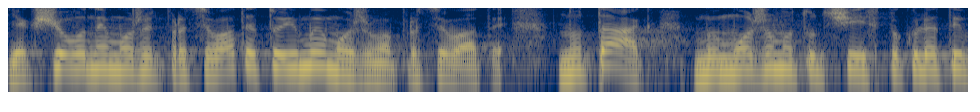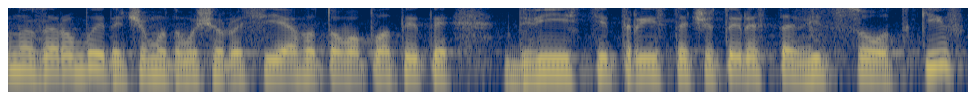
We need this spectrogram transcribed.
якщо вони можуть працювати, то і ми можемо працювати. Ну так, ми можемо тут ще й спекулятивно заробити. Чому? Тому що Росія готова платити 200, 300, 400 відсотків,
